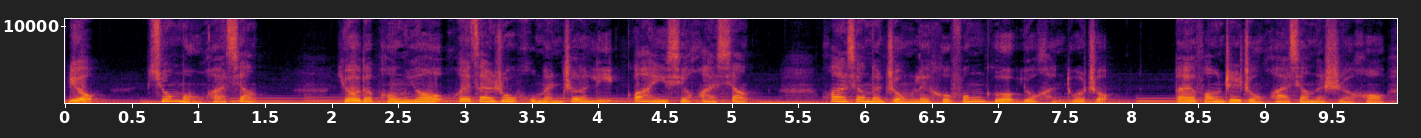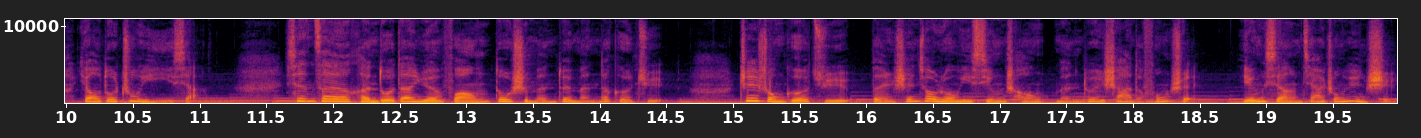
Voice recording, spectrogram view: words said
六，凶猛画像，有的朋友会在入户门这里挂一些画像，画像的种类和风格有很多种，摆放这种画像的时候要多注意一下。现在很多单元房都是门对门的格局，这种格局本身就容易形成门对煞的风水。影响家中运势，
